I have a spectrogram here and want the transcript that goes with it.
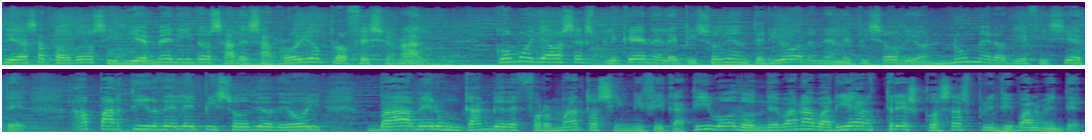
Días a todos y bienvenidos a Desarrollo Profesional. Como ya os expliqué en el episodio anterior, en el episodio número 17, a partir del episodio de hoy va a haber un cambio de formato significativo donde van a variar tres cosas principalmente.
